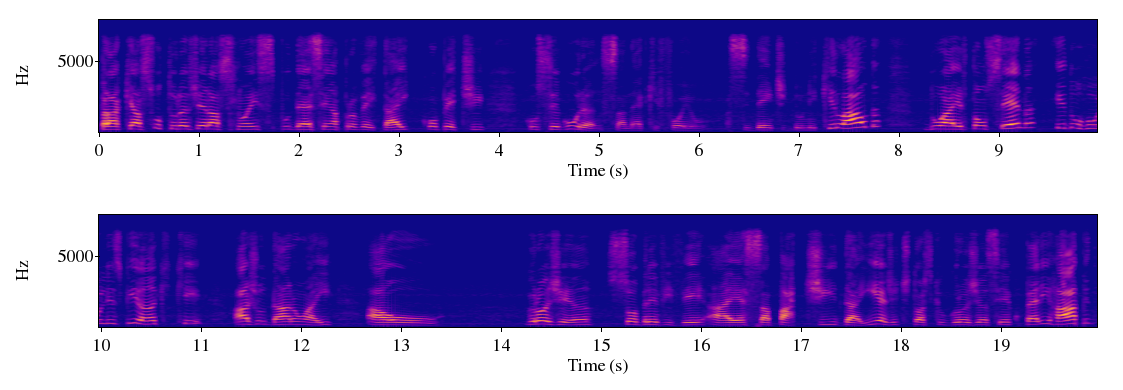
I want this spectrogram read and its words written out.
para que as futuras gerações pudessem aproveitar e competir com segurança, né? Que foi o acidente do Nick Lauda, do Ayrton Senna e do Julius Bianchi que ajudaram aí ao Grosjean sobreviver a essa batida aí. A gente torce que o Grosjean se recupere rápido.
